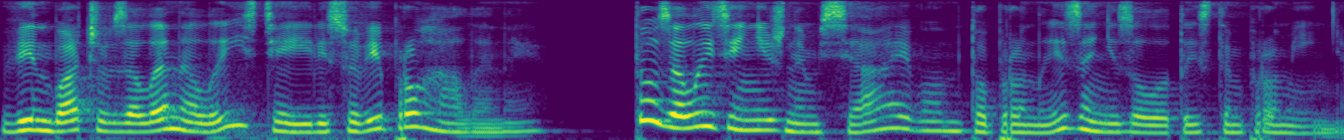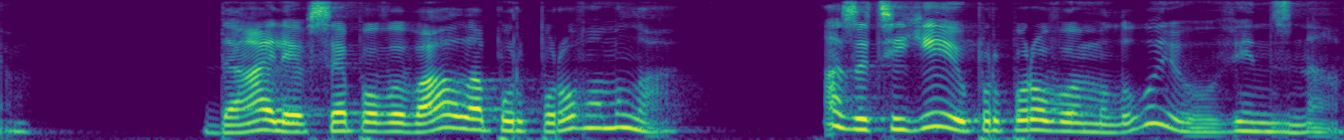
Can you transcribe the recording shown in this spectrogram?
Він бачив зелене листя і лісові прогалини, то залиті ніжним сяйвом, то пронизані золотистим промінням. Далі все повивала пурпурова мла, а за цією пурпуровою млою він знав,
